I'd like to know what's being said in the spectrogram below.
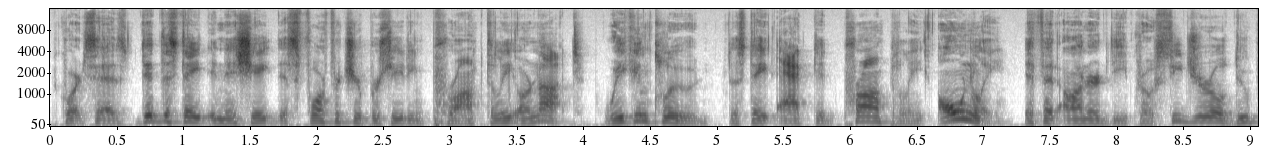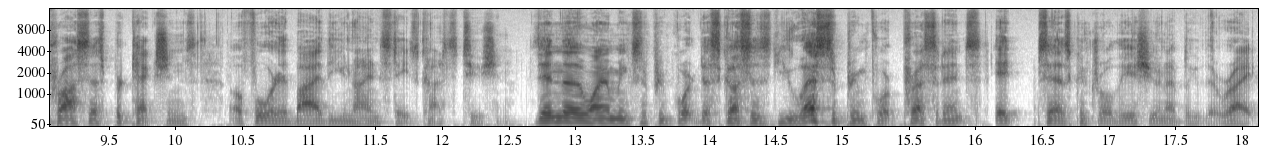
The court says, Did the state initiate this forfeiture proceeding promptly or not? We conclude the state acted promptly only if it honored the procedural due process protections afforded by the United States Constitution. Then the Wyoming Supreme Court discusses U.S. Supreme Court precedents. It says control the issue, and I believe they're right.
